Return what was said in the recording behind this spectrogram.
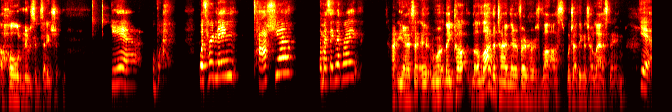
a whole new sensation. Yeah. What's her name tasha? Am i saying that right? Uh, yeah uh, they call a lot of the time they refer to her as vos which i think is her last name. Yeah.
